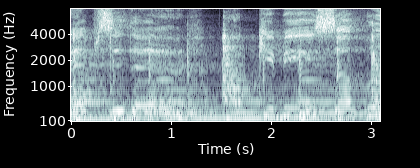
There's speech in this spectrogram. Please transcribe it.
Hepsi de ok gibi saplanır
